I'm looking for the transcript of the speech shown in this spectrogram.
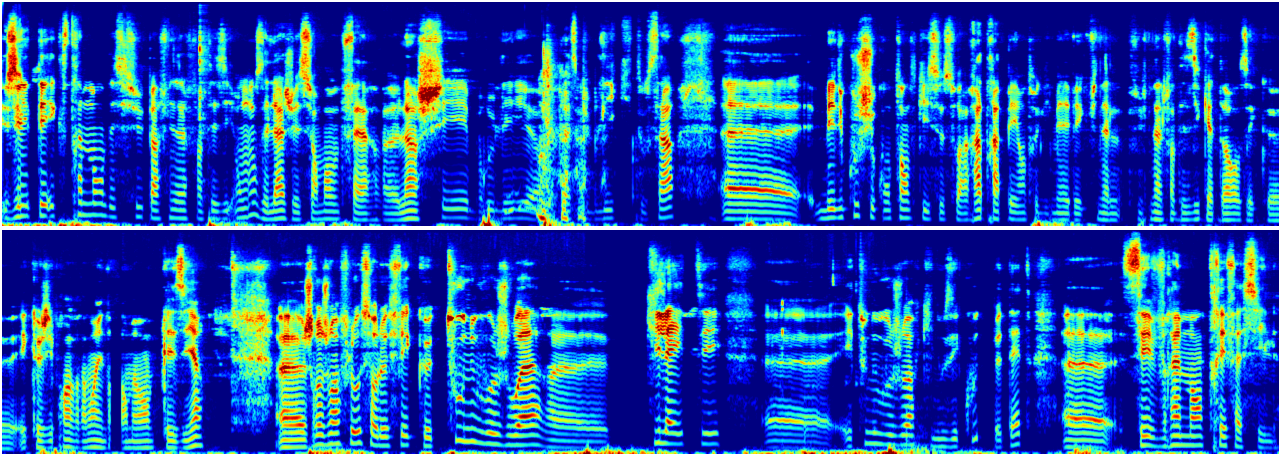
j'ai été extrêmement déçu par Final Fantasy XI et là je vais sûrement me faire euh, lyncher, brûler euh, en place publique, tout ça. Euh, mais du coup je suis contente qu'il se soit rattrapé entre guillemets avec Final, Final Fantasy XIV et que, et que j'y prends vraiment énormément de plaisir. Euh, je rejoins Flo sur le fait que tout nouveau joueur euh, qu'il a été et tout nouveau joueur qui nous écoute peut-être, c'est vraiment très facile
